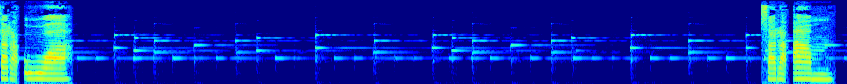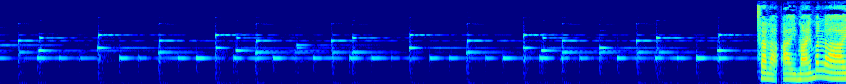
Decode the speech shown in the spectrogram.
สระเอือสระอัว สระอำสระไอไม้มาลาย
